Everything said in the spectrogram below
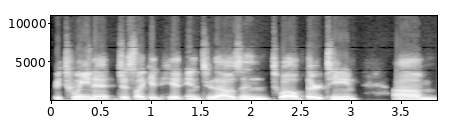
between it, just like it hit in 2012 13, um,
